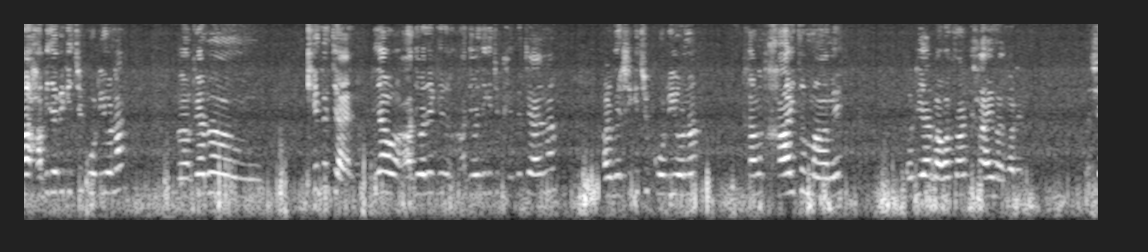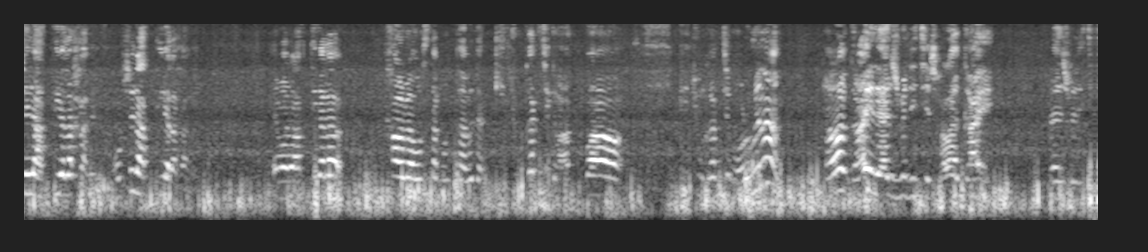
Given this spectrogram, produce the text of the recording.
আর হাবি জাবি কিছু করিও না। কেন, খেতে চায় না। যা আজে বাজে কিছু আজে বাজে কিছু খেতে চায় না, আর বেশি কিছু করিও না। কারণ খাই তো মামে। ওটি আর বাবা তো আর খায় না করে সেই রাত্রিবেলা খাবে। অবশ্যই রাত্রিবেলা খাবে। এবার রাত্রিবেলা খাওয়ার ব্যবস্থা করতে হবে। দেখ, কি চুলকাচ্ছে হাত পা, কি চুলকাচ্ছে গরমে না? সারা গায়ে র্যাশ বেরিয়েছে, সারা গায়ে র্যাশ বেরিয়েছে।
